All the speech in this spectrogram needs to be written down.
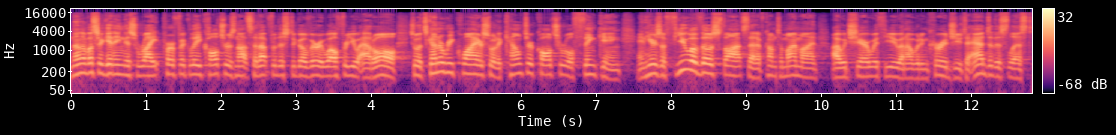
None of us are getting this right perfectly. Culture is not set up for this to go very well for you at all. So it's going to require sort of countercultural thinking. And here's a few of those thoughts that have come to my mind I would share with you, and I would encourage you to add to this list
